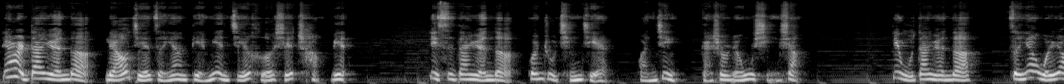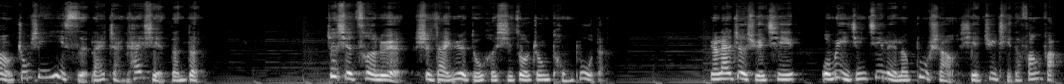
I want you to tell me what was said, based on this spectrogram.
第二单元的了解怎样点面结合写场面。第四单元的关注情节、环境、感受人物形象；第五单元的怎样围绕中心意思来展开写等等。这些策略是在阅读和习作中同步的。原来这学期我们已经积累了不少写具体的方法，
